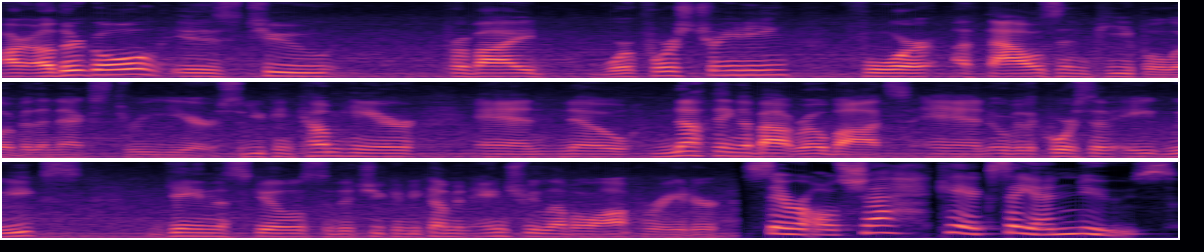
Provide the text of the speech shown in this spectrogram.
Our other goal is to provide workforce training for a thousand people over the next three years. So you can come here and know nothing about robots and over the course of eight weeks gain the skills so that you can become an entry-level operator. Sarah Alsheh, KXAN News.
